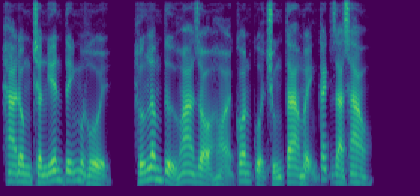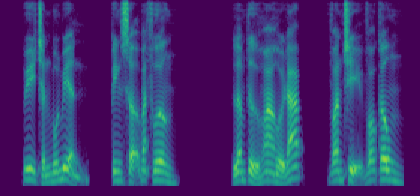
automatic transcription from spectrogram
Hà đồng trần yên tĩnh một hồi, hướng lâm tử hoa dò hỏi con của chúng ta mệnh cách ra sao. Uy chấn bốn biển, kinh sợ bát phương. Lâm tử hoa hồi đáp, văn trị võ công,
